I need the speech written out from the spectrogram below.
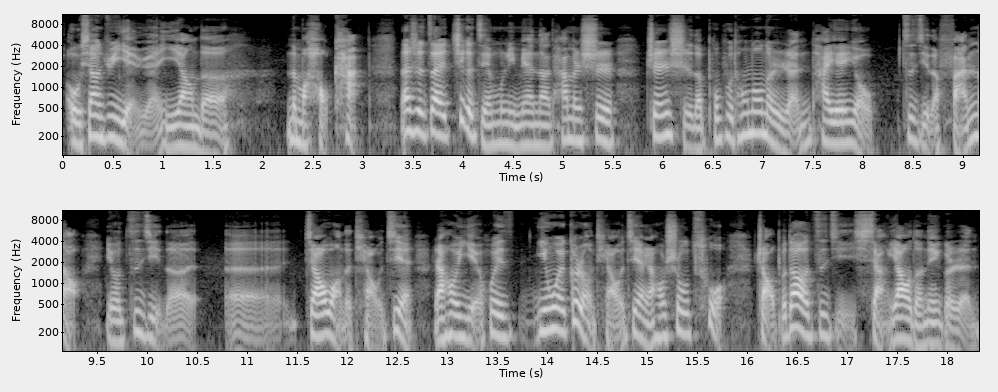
偶像剧演员一样的那么好看。但是在这个节目里面呢，他们是真实的普普通通的人，他也有自己的烦恼，有自己的呃交往的条件，然后也会因为各种条件然后受挫，找不到自己想要的那个人，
